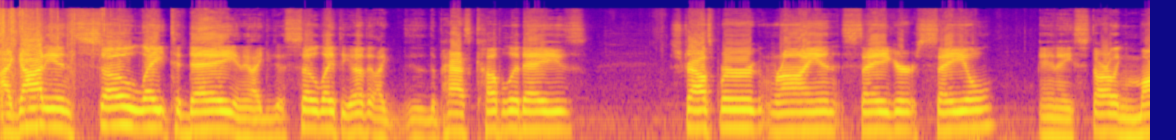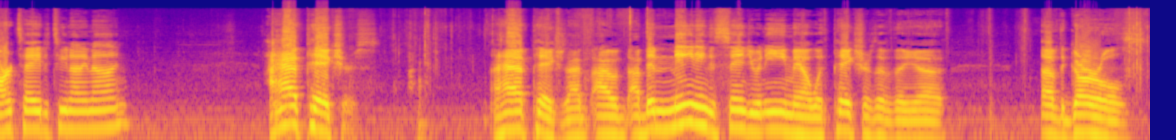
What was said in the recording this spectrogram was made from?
I got in so late today, and like just so late the other like the past couple of days. Strasburg, Ryan, Seager, Sale, and a Starling Marte to two ninety nine. I have pictures. I have pictures. I've, I've, I've been meaning to send you an email with pictures of the uh, of the girls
